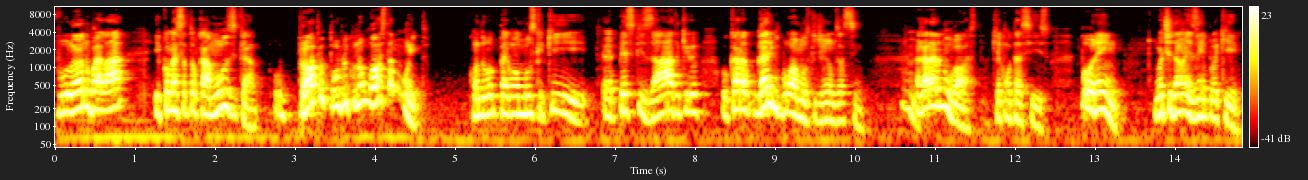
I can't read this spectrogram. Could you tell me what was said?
fulano vai lá e começa a tocar a música. O próprio público não gosta muito. Quando pega uma música que é pesquisada, que o- cara garimpou a música, digamos assim. A galera não gosta que acontece isso. Porém, vou te dar um exemplo aqui.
